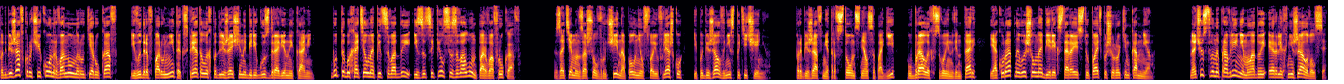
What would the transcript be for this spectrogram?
Подбежав к ручейку, он рванул на руке рукав и, выдрав пару ниток, спрятал их под лежащий на берегу здоровенный камень, будто бы хотел напиться воды и зацепился за валун, порвав рукав. Затем он зашел в ручей, наполнил свою фляжку и побежал вниз по течению. Пробежав метров сто, он снял сапоги, убрал их в свой инвентарь и аккуратно вышел на берег, стараясь ступать по широким камням. На чувство направления молодой Эрлих не жаловался,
